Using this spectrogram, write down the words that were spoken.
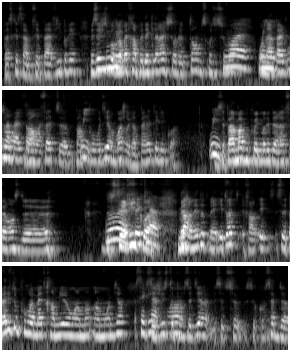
parce que ça me fait pas vibrer. Mais c'est juste pour Mhm. remettre un peu d'éclairage sur le temps parce qu'on dit souvent Ouais, on oui, n'a pas le on temps. n'a pas le Bah, temps, en fait, euh, bah, Oui. pour vous dire, moi, je regarde pas la télé, quoi. Oui. C'est pas à moi que vous pouvez demander des références de, de Ouais, séries, c'est quoi. clair. Mais Bah- j'en ai d'autres. Mais et toi, enfin, c'est pas du tout pour mettre un mieux ou un, mo- un moins bien. C'est juste ouais. pour se dire ce, ce- ce concept de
